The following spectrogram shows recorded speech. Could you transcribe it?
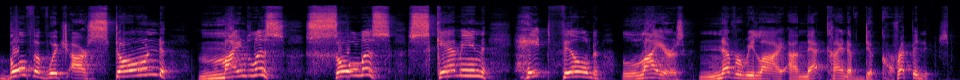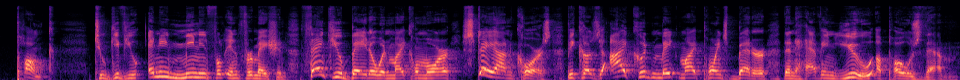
both of which are stoned mindless, soulless, scamming, hate filled liars. Never rely on that kind of decrepit punk to give you any meaningful information. Thank you, Beto and Michael Moore. Stay on course because I couldn't make my points better than having you oppose them.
